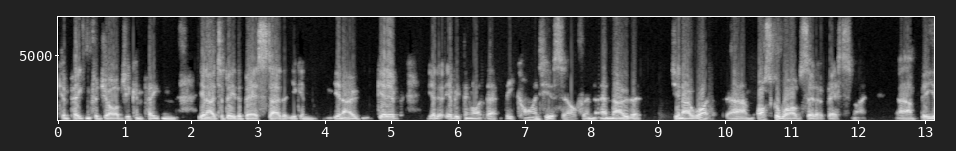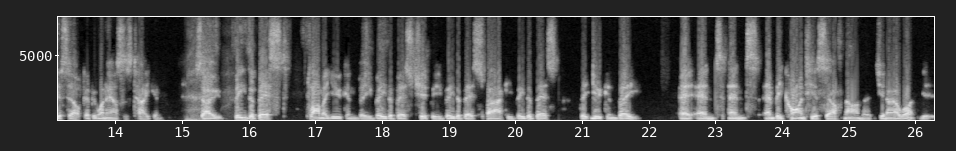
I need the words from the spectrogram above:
competing for jobs, you're competing, you know, to be the best so that you can, you know, get it, get it, everything like that. Be kind to yourself and and know that. You know what? Um, Oscar Wilde said it best, mate. Uh, be yourself. Everyone else is taken. So be the best plumber you can be. Be the best chippy. Be the best sparky. Be the best that you can be and and and be kind to yourself, knowing that you know what, you,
